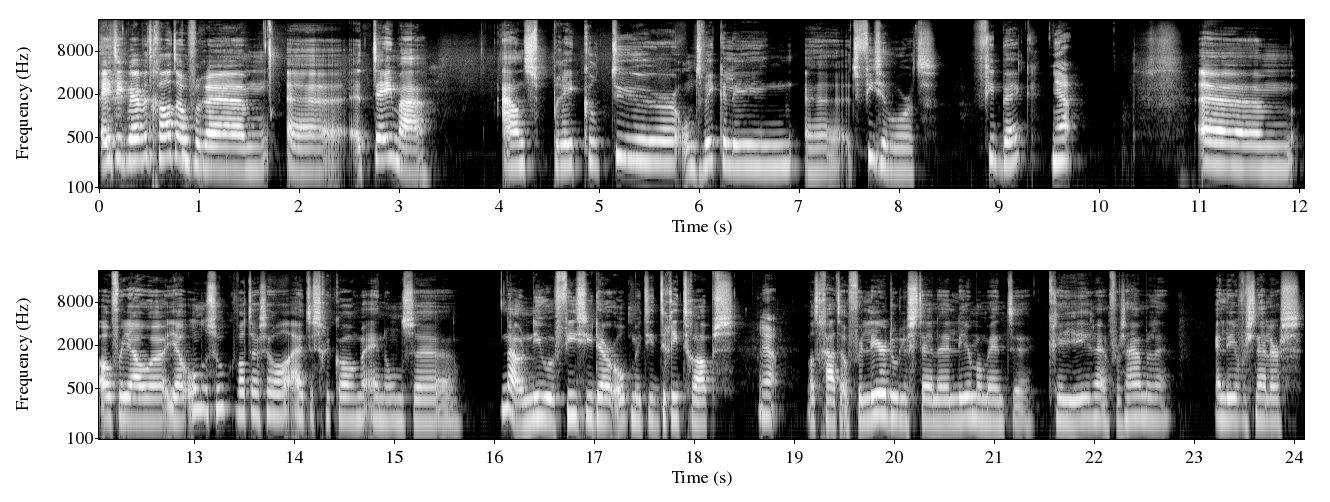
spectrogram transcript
Etik, we hebben het gehad over ehm, eh, het thema aanspreekcultuur, ontwikkeling, eh, het vieze woord feedback. Ja, Ehm, over jouw, eh, jouw onderzoek, wat er zo al uit is gekomen en onze nou, nieuwe visie daarop met die drie traps. ja. Wat gaat over leerdoelen stellen, leermomenten creëren en verzamelen en leerversnellers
